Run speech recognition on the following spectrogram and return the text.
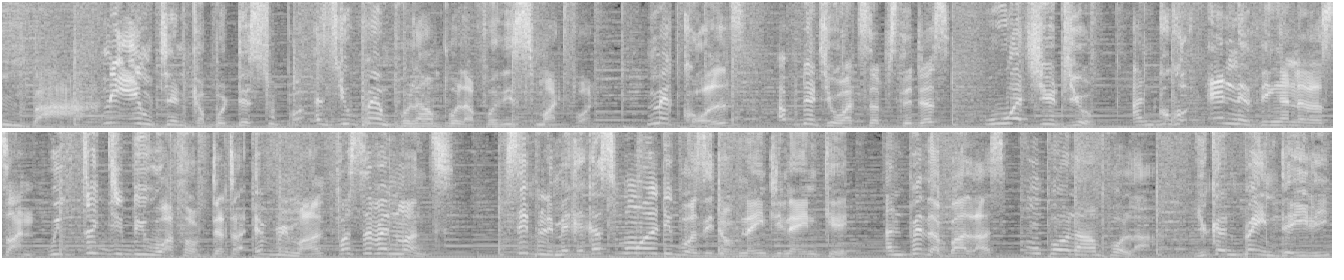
Imba! Ni MTN Kabode Supa as you pay mpola mpola for this smartphone. Make calls, update your WhatsApp status, watch YouTube, and Google anything under the sun with 2 GB worth of data every month for 7 months. Simply make a small deposit of 99k and pay the balance mpola mpola. You can pay in daily,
